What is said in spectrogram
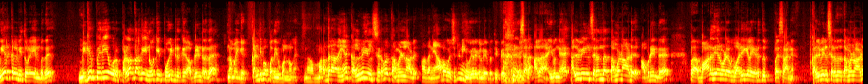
உயர்கல்வித்துறை என்பது மிகப்பெரிய ஒரு பள்ளத்தாக்கை நோக்கி போயிட்டு இருக்கு அப்படின்றத நம்ம இங்க கண்டிப்பா பதிவு பண்ணுங்க. மறந்துடாதீங்க. கல்வியில் சிறந்த தமிழ்நாடு. அதை ஞாபகம் வச்சுட்டு நீங்க உயர்கல்வியை பத்தி பேசுங்க. சார் அதான் இவங்க கல்வியில் சிறந்த தமிழ்நாடு அப்படின்ட்டு இப்ப பாரதியாருடைய வரிகளை எடுத்து பேசுறாங்க. கல்வியில் சிறந்த தமிழ்நாடு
